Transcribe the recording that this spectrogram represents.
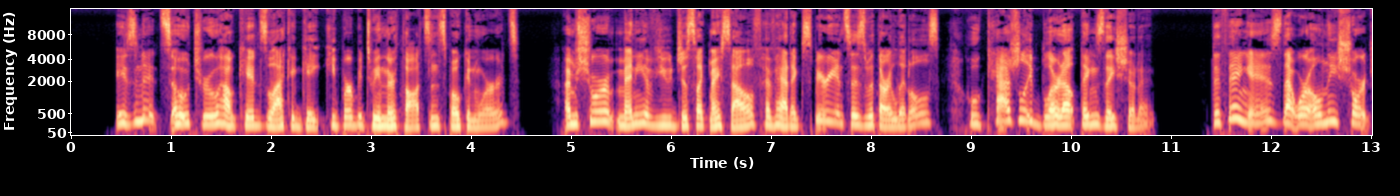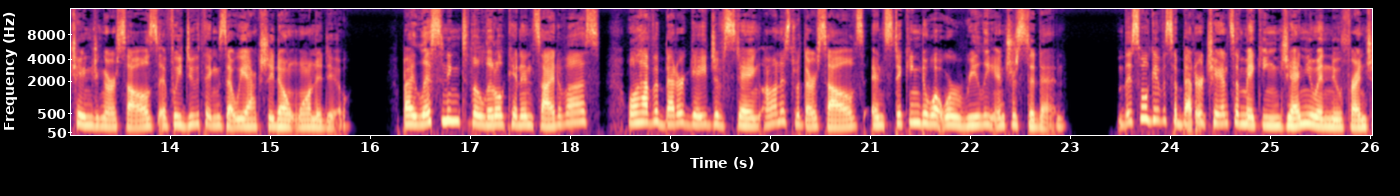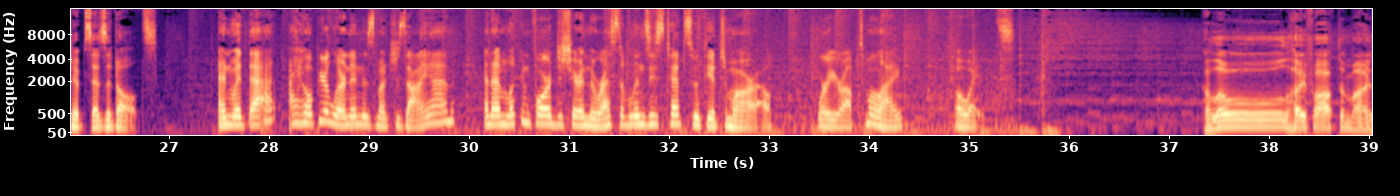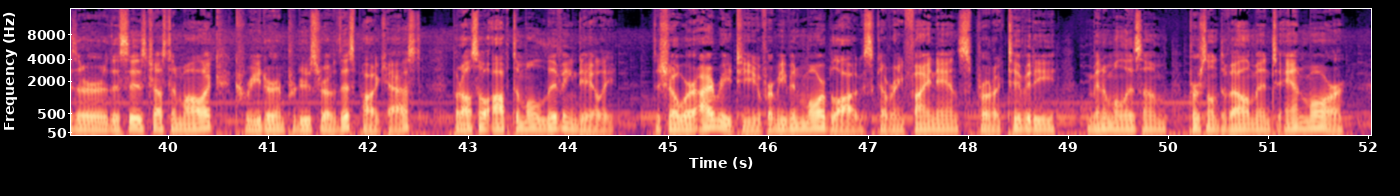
Isn't it so true how kids lack a gatekeeper between their thoughts and spoken words? I'm sure many of you, just like myself, have had experiences with our littles who casually blurt out things they shouldn't. The thing is that we're only shortchanging ourselves if we do things that we actually don't want to do. By listening to the little kid inside of us, we'll have a better gauge of staying honest with ourselves and sticking to what we're really interested in. This will give us a better chance of making genuine new friendships as adults. And with that, I hope you're learning as much as I am, and I'm looking forward to sharing the rest of Lindsay's tips with you tomorrow, where your optimal life awaits. Oh, Hello, Life Optimizer. This is Justin Malik, creator and producer of this podcast, but also Optimal Living Daily, the show where I read to you from even more blogs covering finance, productivity, minimalism, personal development, and more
